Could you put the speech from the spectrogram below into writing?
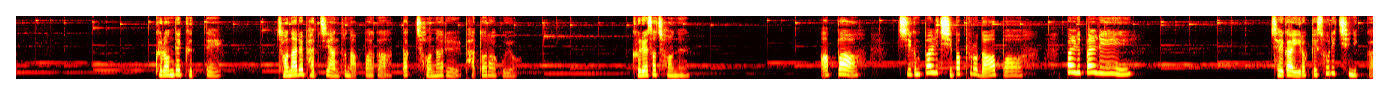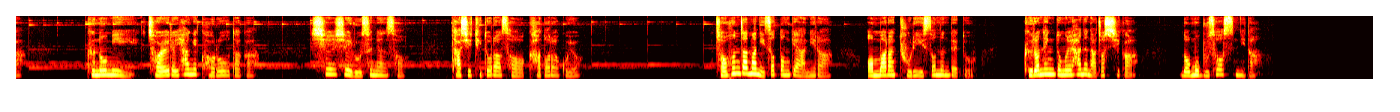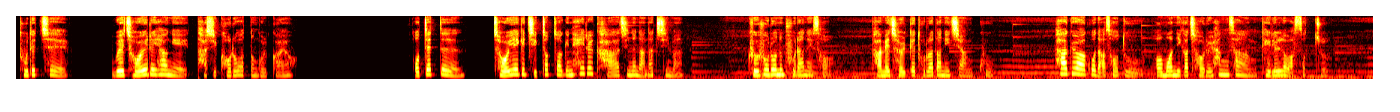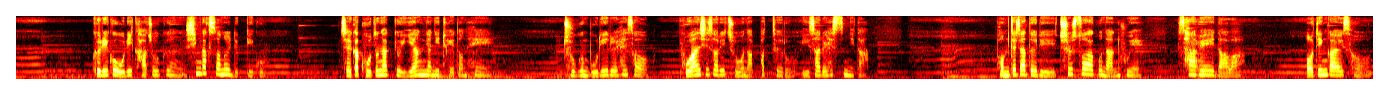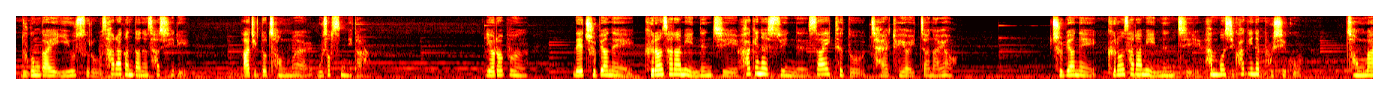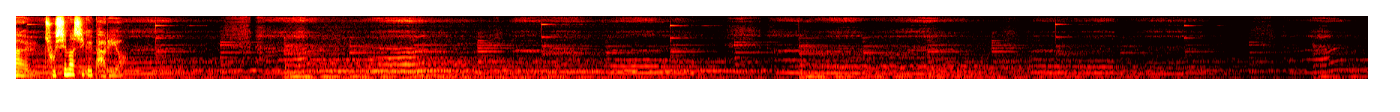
그런데 그때 전화를 받지 않던 아빠가 딱 전화를 받더라고요. 그래서 저는 아빠, 지금 빨리 집 앞으로 나와봐. 빨리, 빨리. 제가 이렇게 소리치니까 그놈이 저희를 향해 걸어오다가 실실 웃으면서 다시 뒤돌아서 가더라고요. 저 혼자만 있었던 게 아니라 엄마랑 둘이 있었는데도 그런 행동을 하는 아저씨가 너무 무서웠습니다. 도대체 왜 저희를 향해 다시 걸어왔던 걸까요? 어쨌든 저희에게 직접적인 해를 가하지는 않았지만 그 후로는 불안해서 밤에 절대 돌아다니지 않고 하교하고 나서도 어머니가 저를 항상 데리러 왔었죠. 그리고 우리 가족은 심각성을 느끼고 제가 고등학교 2학년이 되던 해에 조금 무리를 해서 보안시설이 좋은 아파트로 이사를 했습니다. 범죄자들이 출소하고 난 후에 사회에 나와 어딘가에서 누군가의 이웃으로 살아간다는 사실이 아직도 정말 무섭습니다. 여러분, 내 주변에 그런 사람이 있는지 확인할 수 있는 사이트도 잘 되어 있잖아요. 주변에 그런 사람이 있는지 한 번씩 확인해 보시고 정말 조심하시길 바래요.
